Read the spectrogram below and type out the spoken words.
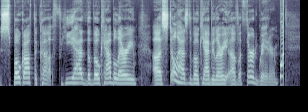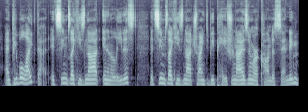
spoke off the cuff. He had the vocabulary, uh, still has the vocabulary of a third grader. And people like that. It seems like he's not an elitist. It seems like he's not trying to be patronizing or condescending.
